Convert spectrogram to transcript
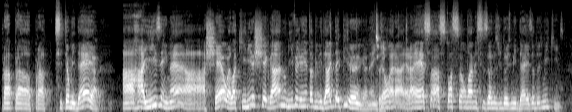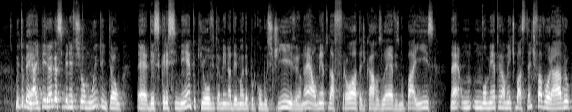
para se ter uma ideia, a Raizen, né, a Shell, ela queria chegar no nível de rentabilidade da Ipiranga. Né? Então, era, era essa a situação lá nesses anos de 2010 a 2015. Muito bem, a Ipiranga se beneficiou muito, então, é, desse crescimento que houve também na demanda por combustível, né, aumento da frota de carros leves no país, né, um, um momento realmente bastante favorável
